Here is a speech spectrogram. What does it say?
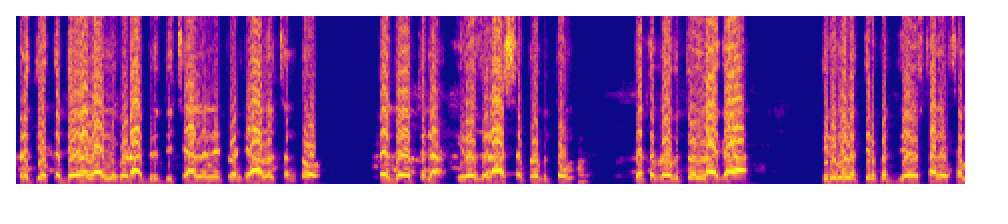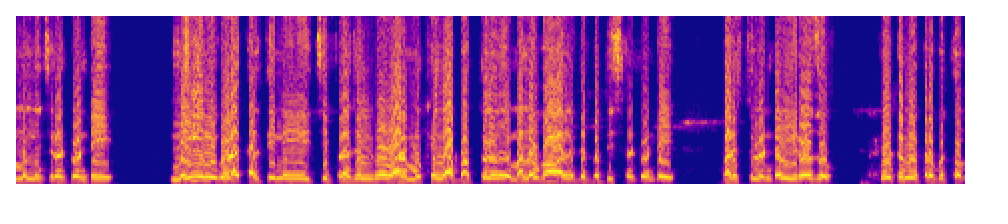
ప్రతి ఒక్క దేవాలయాన్ని కూడా అభివృద్ధి చేయాలనేటువంటి ఆలోచనతో పెద్ద ఎత్తున ఈరోజు రాష్ట్ర ప్రభుత్వం గత ప్రభుత్వం లాగా తిరుమల తిరుపతి దేవస్థానానికి సంబంధించినటువంటి నెయ్యిని కూడా కల్తీ నెయ్యి ఇచ్చి ప్రజలకు వారి ముఖ్యంగా భక్తులని మనోభావాలను దెబ్బతీసినటువంటి పరిస్థితులు ఉంటాయి ఈ రోజు కూటమి ప్రభుత్వం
